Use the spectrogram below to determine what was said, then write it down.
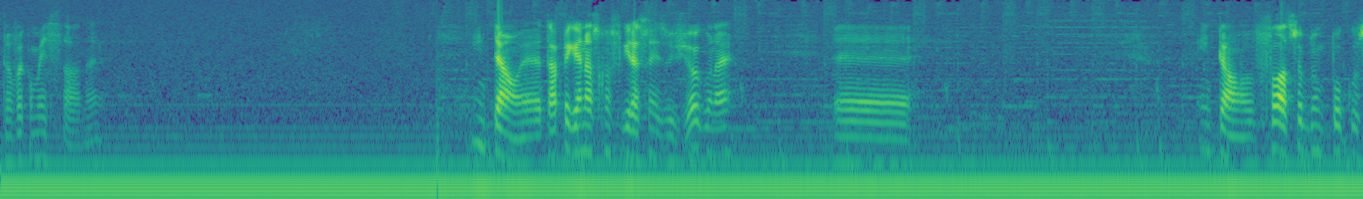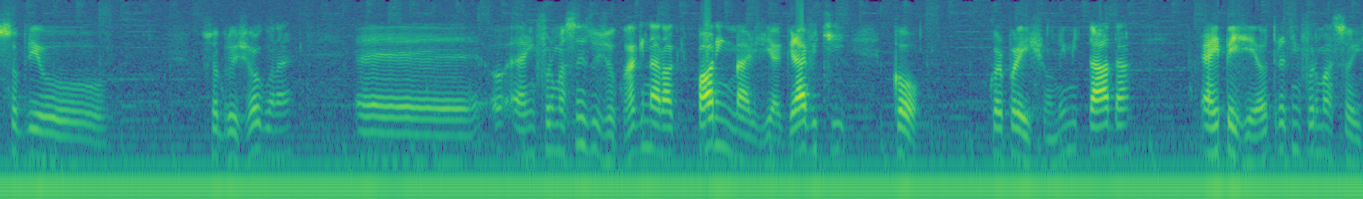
Então vai começar, né? Então, é, tá pegando as configurações do jogo, né? É... Então, vou falar sobre um pouco sobre o sobre o jogo, né? É, é, informações do jogo. Ragnarok Power Magia Gravity Co. Corporation Limitada RPG Outras informações.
